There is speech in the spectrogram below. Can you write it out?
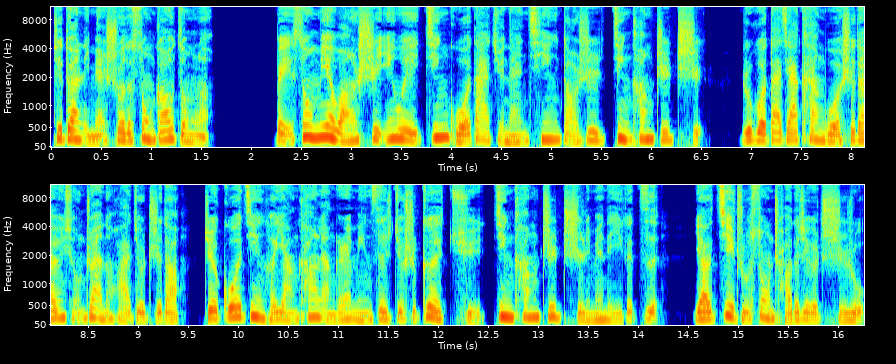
这段里面说的宋高宗了。北宋灭亡是因为金国大举南侵，导致靖康之耻。如果大家看过《射雕英雄传》的话，就知道这郭靖和杨康两个人名字就是各取靖康之耻里面的一个字，要记住宋朝的这个耻辱。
